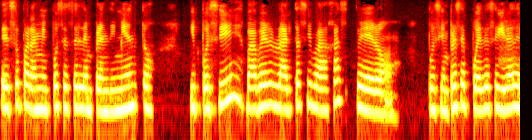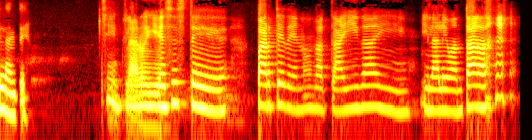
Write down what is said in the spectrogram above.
Eso para mí pues es el emprendimiento. Y pues sí, va a haber altas y bajas, pero pues siempre se puede seguir adelante. Sí, claro, y es este parte de, ¿no? La caída y, y la levantada.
